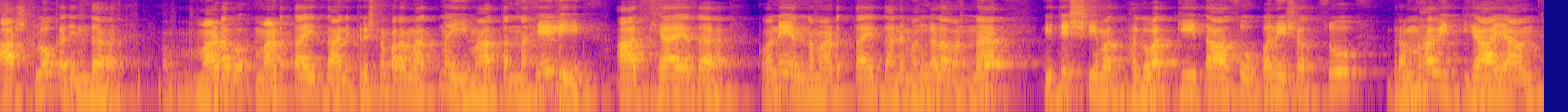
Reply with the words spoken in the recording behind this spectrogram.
ಆ ಶ್ಲೋಕದಿಂದ ಮಾಡ, ಮಾಡ್ತಾ ಇದ್ದಾನೆ ಕೃಷ್ಣ ಪರಮಾತ್ಮ ಈ ಮಾತನ್ನು ಹೇಳಿ ಆ ಅಧ್ಯಾಯದ ಕೊನೆಯನ್ನು ಮಾಡುತ್ತಾ ಇದ್ದಾನೆ ಮಂಗಳವನ್ನು. ಇತಿ ಶ್ರೀಮದ್ ಭಗವದ್ಗೀತಾಸು ಉಪನಿಷತ್ಸು ಬ್ರಹ್ಮವಿದ್ಯಾಯಾಂ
